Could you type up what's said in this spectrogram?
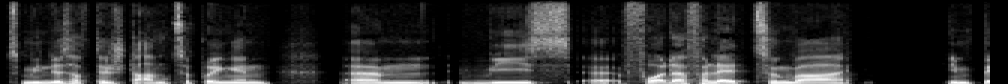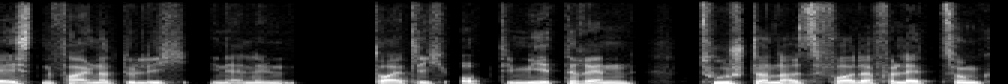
zumindest auf den Stand zu bringen, ähm, wie es äh, vor der Verletzung war. Im besten Fall natürlich in einem deutlich optimierteren Zustand als vor der Verletzung.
